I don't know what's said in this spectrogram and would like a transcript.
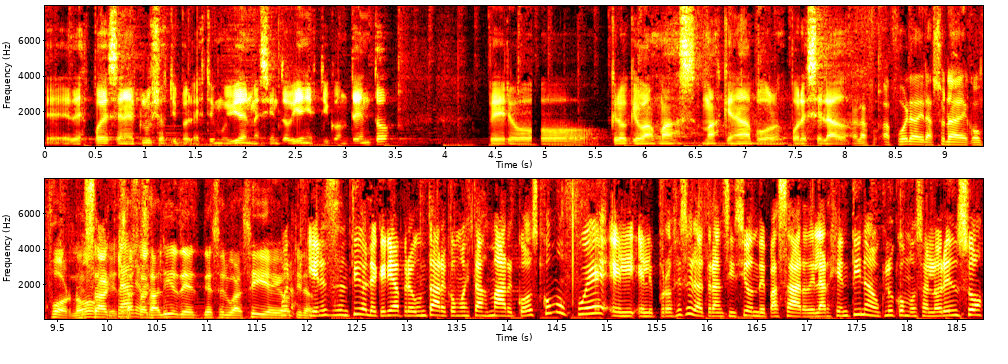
Eh, después en el club yo estoy, estoy muy bien, me siento bien y estoy contento, pero creo que vas más, más que nada por, por ese lado. La- afuera de la zona de confort, ¿no? Exacto. Claro. Salir de, de ese lugar. Sí, eh, Bueno, y en ese sentido le quería preguntar, ¿cómo estás, Marcos? ¿Cómo fue el, el proceso de la transición de pasar de la Argentina a un club como San Lorenzo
